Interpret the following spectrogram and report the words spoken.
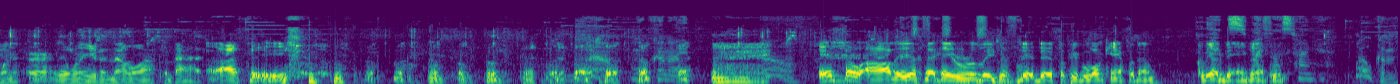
wanted her. They wanted you to know off the bat. I see. It's so obvious that they really just did this so people won't cancel them. Because they are being canceled. time here. Welcome.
